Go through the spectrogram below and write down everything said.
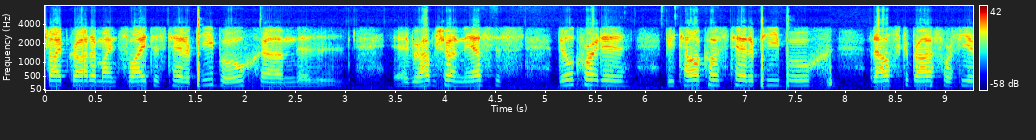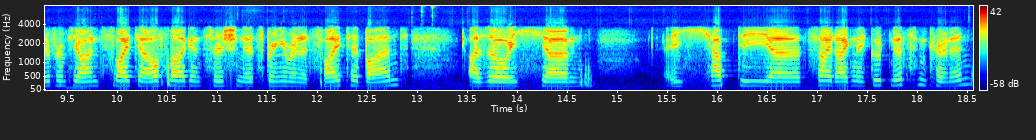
schreibe gerade mein zweites Therapiebuch. Ähm, äh, wir haben schon ein erstes Billkräuter Vitalkost-Therapiebuch rausgebracht vor vier oder fünf Jahren, zweite Auflage inzwischen. Jetzt bringen wir eine zweite Band. Also ich, ähm, ich habe die äh, Zeit eigentlich gut nutzen können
